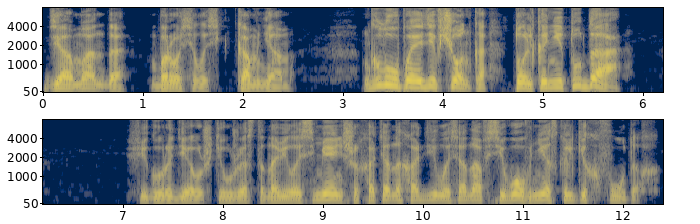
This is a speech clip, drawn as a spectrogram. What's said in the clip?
Диаманда бросилась к камням. «Глупая девчонка, только не туда!» Фигура девушки уже становилась меньше, хотя находилась она всего в нескольких футах.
